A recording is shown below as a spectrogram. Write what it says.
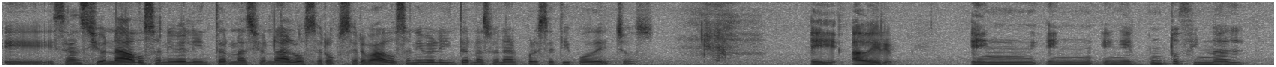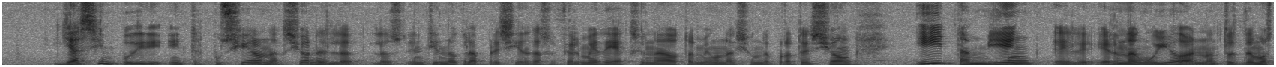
eh, sancionados a nivel internacional o ser observados a nivel internacional por ese tipo de hechos? a ver, en, en el punto final ya se interpusieron acciones. los, entiendo que la presidenta Sofía Almeida ha accionado también una acción de protección y también el Hernán Ulloa. ¿no? Entonces tenemos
